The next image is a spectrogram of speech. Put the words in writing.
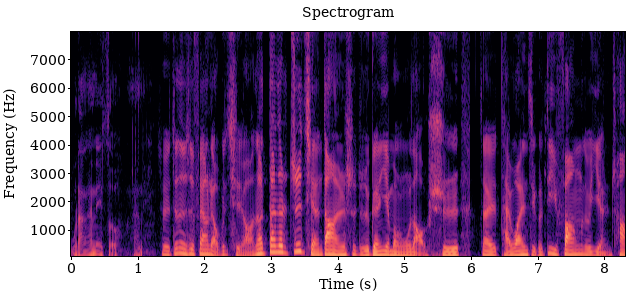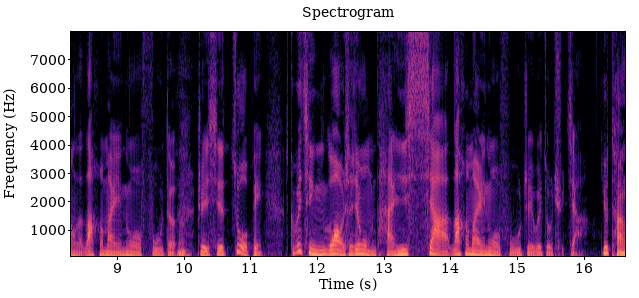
有人安尼做，安尼。所以真的是非常了不起哦。那但在之前，当然是就是跟叶梦如老师在台湾几个地方都演唱了拉赫曼尼诺夫的这些作品。可不可以请罗老师先为我们谈一下拉赫曼尼诺夫这位作曲家？就谈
